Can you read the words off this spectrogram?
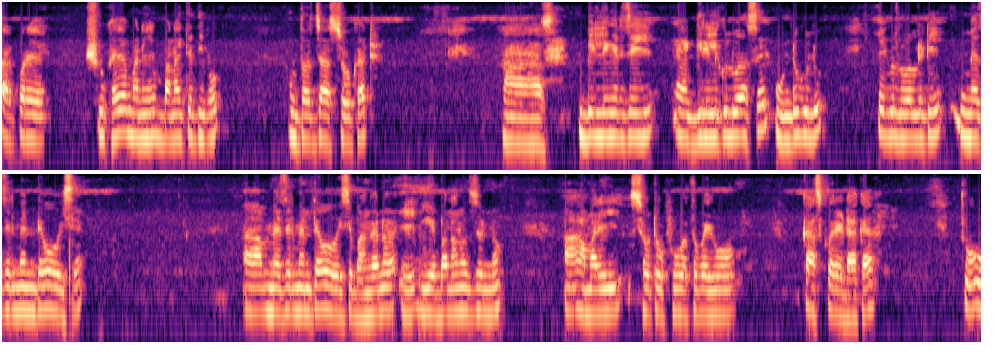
তারপরে শুকাইয়া মানে বানাইতে দিব, দরজা চৌকাঠ। আর বিল্ডিংয়ের যেই গ্রিলগুলো আছে, উন্ডুগুলো, এগুলো অলরেডি মেজারমেন্ট দেওয়া হয়েছে মেজারমেন্ট দেওয়া হয়েছে ভাঙানো ইয়ে বানানোর জন্য। আমার এই ছোটো ফু অথবা ও কাজ করে ঢাকা তো ও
